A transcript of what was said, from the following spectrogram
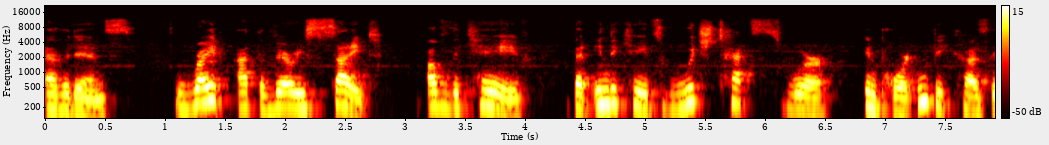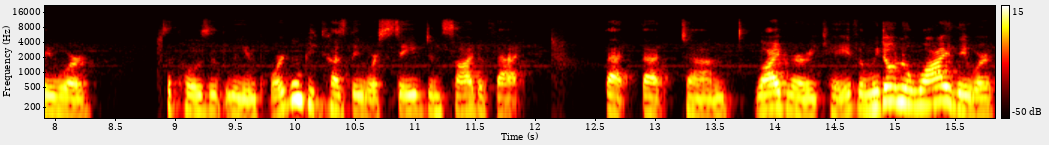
evidence right at the very site of the cave that indicates which texts were important because they were supposedly important because they were saved inside of that that that um, library cave and we don't know why they were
